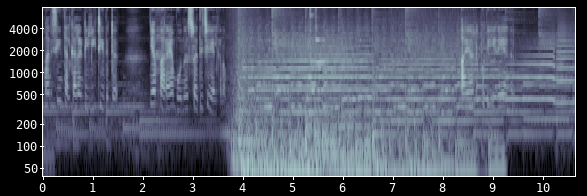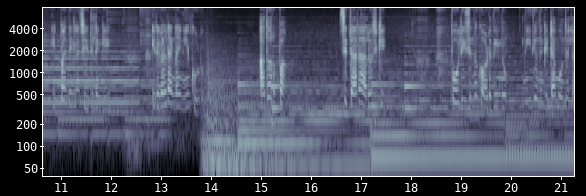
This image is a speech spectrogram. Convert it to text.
മനസ്സിൽ തൽക്കാലം ഡിലീറ്റ് ചെയ്തിട്ട് ഞാൻ പറയാൻ പോകുന്നത് ശ്രദ്ധിച്ചു കേൾക്കണം. അയാളുടെ പുതിയ ഇരയത് ഇപ്പൊ എന്തെങ്കിലും ചെയ്തില്ലെങ്കിൽ ഇരകളുടെ എണ്ണം ഇനിയും കൂടും. അത് ഉറപ്പാ. സിതാര ആലോചിക്കേ. പോലീസിൽ നിന്നും കോടതിയിൽ നിന്നും നീതിയൊന്നും കിട്ടാൻ പോകുന്നില്ല.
